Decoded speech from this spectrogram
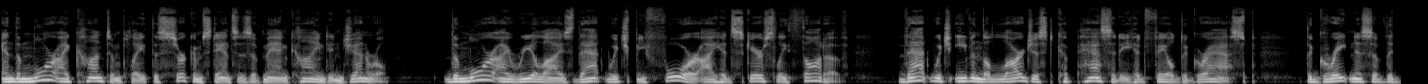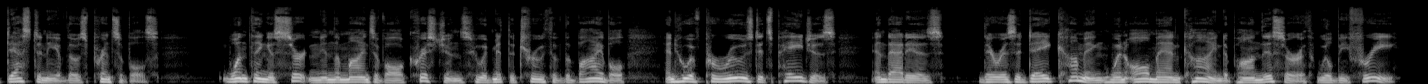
and the more I contemplate the circumstances of mankind in general, the more I realize that which before I had scarcely thought of, that which even the largest capacity had failed to grasp, the greatness of the destiny of those principles. One thing is certain in the minds of all Christians who admit the truth of the Bible and who have perused its pages, and that is, there is a day coming when all mankind upon this earth will be free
